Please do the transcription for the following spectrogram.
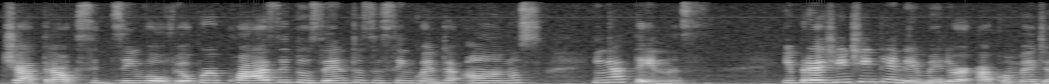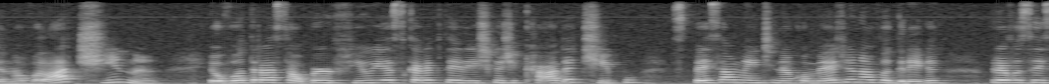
teatral que se desenvolveu por quase 250 anos em Atenas. E para a gente entender melhor a comédia nova latina, eu vou traçar o perfil e as características de cada tipo, especialmente na comédia nova grega, para vocês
